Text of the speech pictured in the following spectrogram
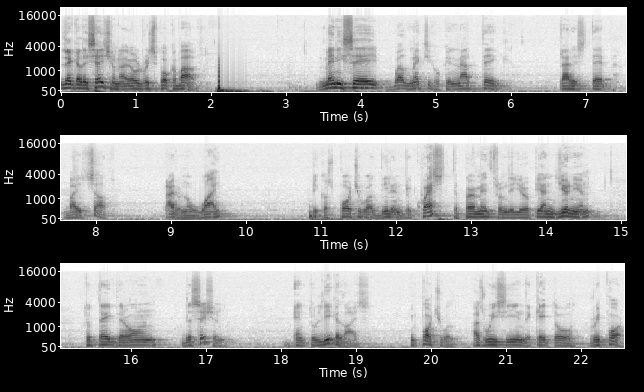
Legalization, I already spoke about. Many say, well, Mexico cannot take that step by itself. I don't know why because Portugal didn't request the permit from the European Union to take their own decision and to legalize in Portugal, as we see in the Cato report.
